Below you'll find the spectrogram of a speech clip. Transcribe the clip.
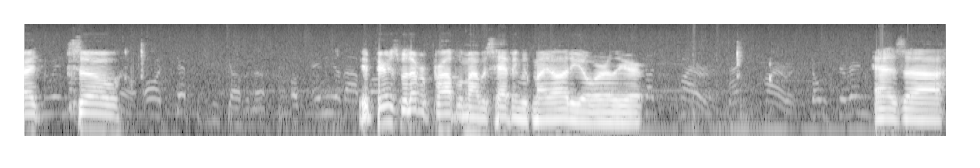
Alright, so it appears whatever problem I was having with my audio earlier has uh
